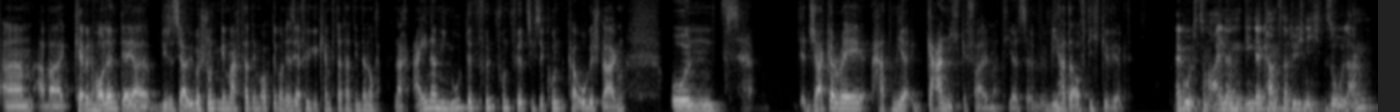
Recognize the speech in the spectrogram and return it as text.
Ähm, aber Kevin Holland, der ja dieses Jahr Überstunden gemacht hat im Octagon, der sehr viel gekämpft hat, hat ihn dann noch nach einer Minute 45 Sekunden K.O. geschlagen. Und Jacare hat mir gar nicht gefallen, Matthias. Wie hat er auf dich gewirkt? Na gut, zum einen ging der Kampf natürlich nicht so lang.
